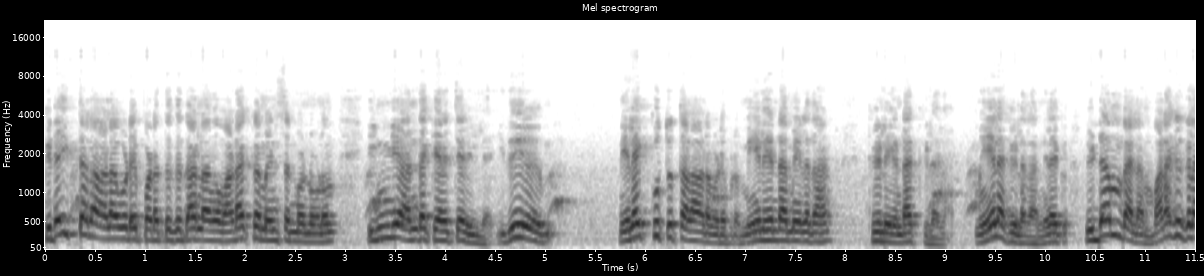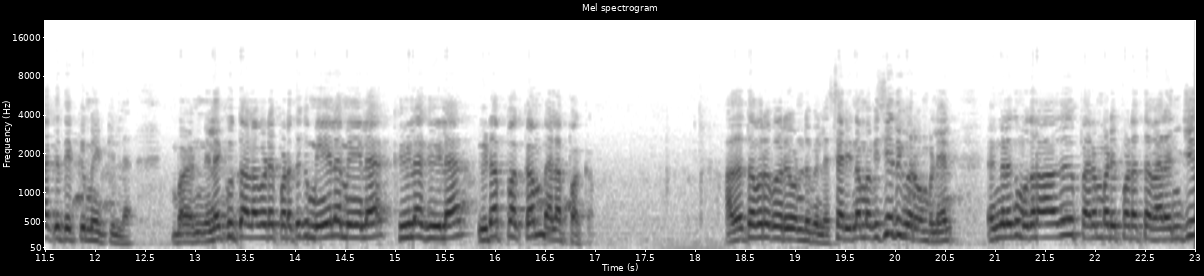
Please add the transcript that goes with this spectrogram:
கிடைத்தல அளவுடை படத்துக்கு தான் நாங்கள் வடக்கை மென்ஷன் பண்ணணும். இங்கே அந்த கிடைச்சல் இல்லை. இது நிலைக்குத்து தளாட விடப்படும். மேலேண்டா மேலே தான் கீழேண்டா கீழே தான் மேலே கீழே தான் நிலை இடம்பலம். வடக்கு கிழக்கு தெற்கு மேற்கு இல்லை. நிலைக்குத்து அளவுடை படத்துக்கு மேலே மேலே கீழே கீழே இடப்பக்கம் பலப்பக்கம் அதை தவிர வேறு ஒன்றும் இல்லை சரி நம்ம விஷயத்துக்கு வருவோம் பிள்ளைகள். எங்களுக்கு முதலாவது பெரம்படி படத்தை வரைஞ்சி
